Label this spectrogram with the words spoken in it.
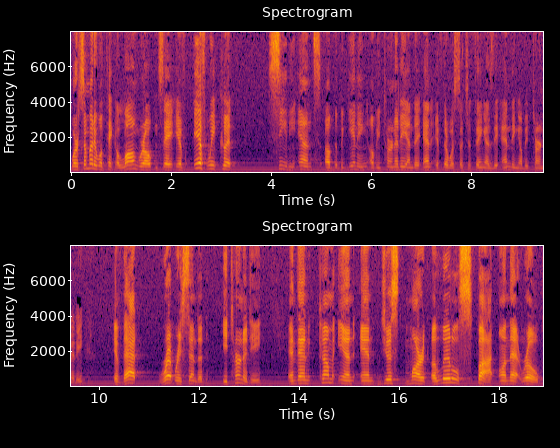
where somebody will take a long rope and say, if, if we could see the ends of the beginning of eternity and the end, if there was such a thing as the ending of eternity, if that represented eternity, and then come in and just mark a little spot on that rope,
